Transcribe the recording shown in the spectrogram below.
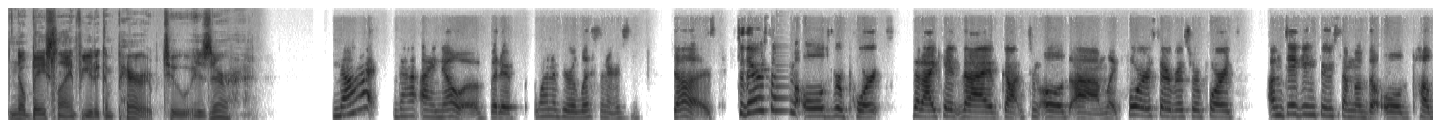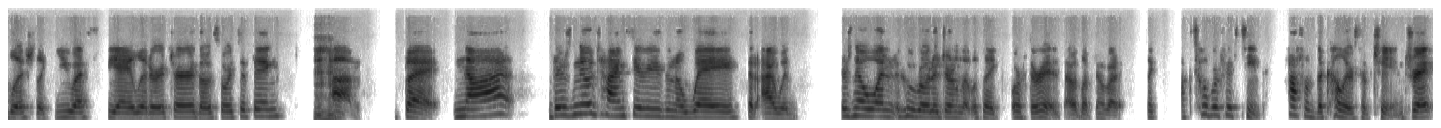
no baseline for you to compare it to. Is there? Not that I know of, but if one of your listeners does, so there are some old reports that I can that I've got some old um, like Forest Service reports. I'm digging through some of the old published like USDA literature, those sorts of things. Mm-hmm. Um, but not there's no time series in a way that I would. There's no one who wrote a journal that was like, or if there is, I would love to know about it. Like October 15th, half of the colors have changed, right?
